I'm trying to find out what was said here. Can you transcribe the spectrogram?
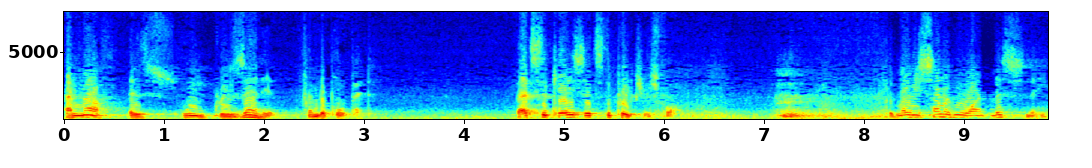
enough as we present it from the pulpit. That's the case, it's the preacher's fault. But maybe some of you aren't listening.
